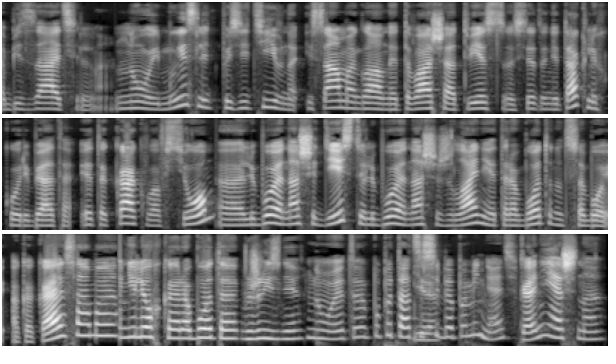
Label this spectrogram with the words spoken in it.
обязательно. Ну и мыслить позитивно. И самое главное, это ваша ответственность. Это не так легко, ребята. Это как во всем. Э, любое наше действие, любое наше желание — это работа над собой. А какая самая нелегкая работа в жизни? Ну, это попытаться Ира. себя поменять. Конечно.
